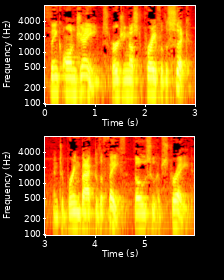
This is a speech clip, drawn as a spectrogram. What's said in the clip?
Think on James, urging us to pray for the sick and to bring back to the faith those who have strayed.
